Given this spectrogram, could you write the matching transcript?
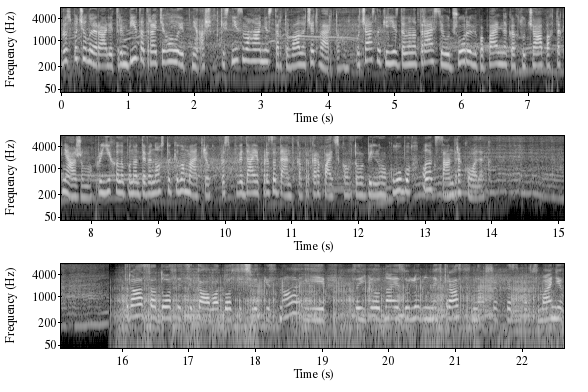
Розпочали ралі Трембіта 3 липня, а швидкісні змагання стартували 4-го. Учасники їздили на трасі у Джурові, Попельниках, Лучапах та Княжому. Проїхали понад 90 кілометрів, розповідає президентка Прикарпатського автомобільного клубу Олександра Кодак. Траса досить цікава, досить швидкісна, і це є одна із улюблених трас наших спортсменів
